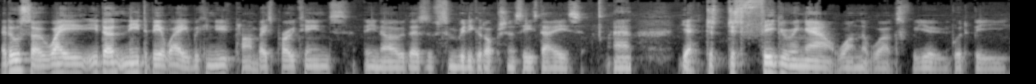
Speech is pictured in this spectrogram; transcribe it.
It also way You don't need to be away. We can use plant based proteins. You know, there's some really good options these days, and yeah, just just figuring out one that works for you would be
